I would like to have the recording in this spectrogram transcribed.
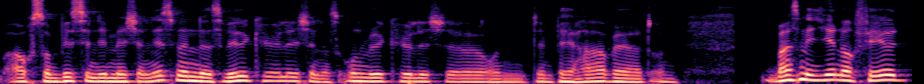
auch so ein bisschen die Mechanismen, das Willkürliche, das Unwillkürliche und den pH-Wert. Und was mir hier noch fehlt,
